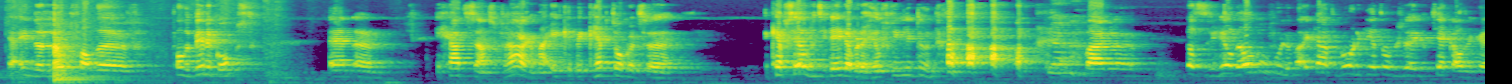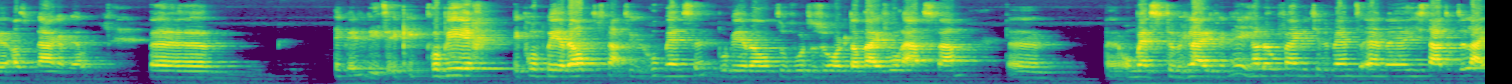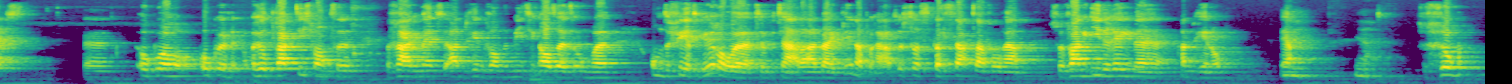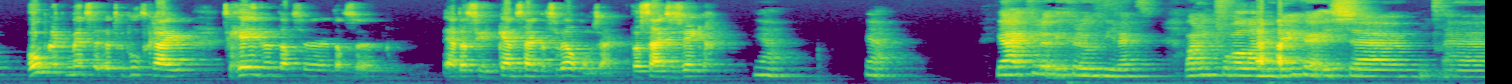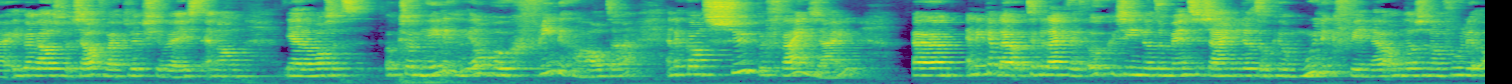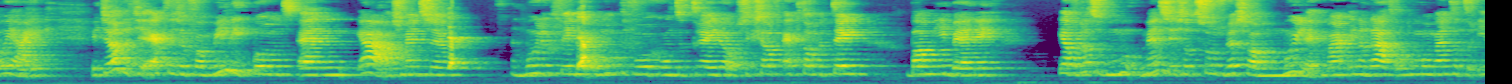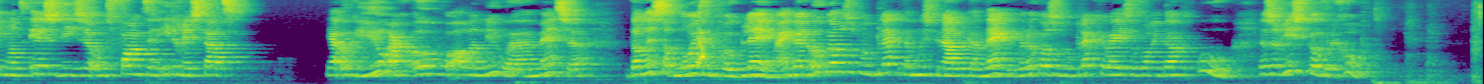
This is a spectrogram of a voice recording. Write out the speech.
ja, in de loop van de, van de binnenkomst. En ehm, ik ga het eens aan ze vragen, maar ik, ik heb toch het. Uh, ik heb zelf het idee dat we dat heel vriendelijk doen. ja. Maar dat ze zich heel welkom voelen. Maar ik ga het de volgende keer toch eens even checken als ik, als ik na ga bellen. Ehm, ik weet het niet. Ik, ik, probeer, ik probeer wel, er staat natuurlijk een groep mensen. Ik probeer wel ervoor te zorgen dat wij vooraan staan. Ehm, om mensen te begeleiden van, hey, hallo, fijn dat je er bent en je staat op de lijst. ook wel ook een, heel praktisch, want we vragen mensen aan het begin van de meeting altijd om, om de 40 euro te betalen bij het. Dus dat, dat staat daar vooraan. Dus we vangen iedereen aan het begin op. Ja. ja. Dus zo hopelijk mensen het gevoel te krijgen, te geven dat ze, dat ze, ja, dat ze gekend zijn, dat ze welkom zijn. Dat zijn ze zeker. Ja, ja. Ja, ik geloof, ik geloof direct. Waar ik vooral aan moet denken is, uh, ik ben wel eens zelf bij clubs geweest en dan, ja, dan was het ook zo'n hele, heel hoog vriendengehalte. En dat kan super fijn zijn. Um, en ik heb daar tegelijkertijd ook gezien dat er mensen zijn die dat ook heel moeilijk vinden, omdat ze dan voelen, oh ja, ik, weet je wel, dat je echt in zo'n familie komt en ja, als mensen het moeilijk vinden om op de voorgrond te treden of zichzelf echt al meteen, bam, hier ben ik. Ja, voor dat soort mensen is dat soms best wel moeilijk. Maar inderdaad, op het moment dat er iemand is die ze ontvangt en iedereen staat ja, ook heel erg open voor alle nieuwe mensen, dan is dat nooit een probleem. Maar ik ben ook wel eens op een plek, daar moest ik namelijk aan denken, ik ben ook wel eens op een plek geweest waarvan ik dacht, oeh, dat is een risico voor de groep.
